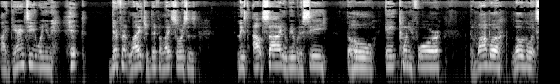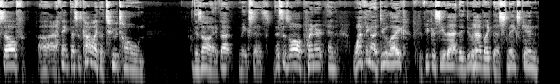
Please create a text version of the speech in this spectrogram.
I guarantee when you hit different lights or different light sources, at least outside, you'll be able to see the whole 824, the Mamba logo itself. Uh, I think this is kind of like a two-tone design, if that makes sense. This is all printed, and one thing I do like, if you can see that, they do have like that snakeskin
